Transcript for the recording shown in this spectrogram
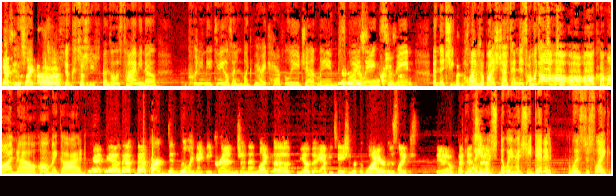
That's just like, ugh. so she spends all this time, you know, putting these needles in, like very carefully, gently, smiling, serene, and then she climbs up on his chest, and is I'm like, oh, oh, oh, oh, come on now, oh my god, Yeah, yeah, that that part did really make me cringe. And then like, uh, you know, the amputation with the wire was like, you know, the way uh, that she, the way that she did it was just like,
